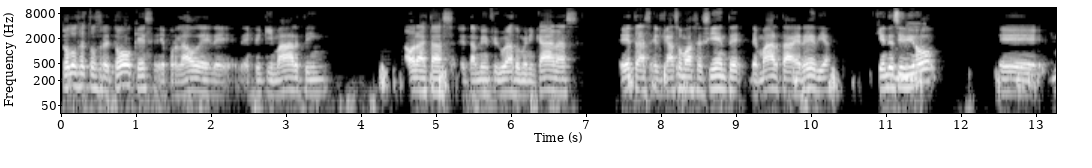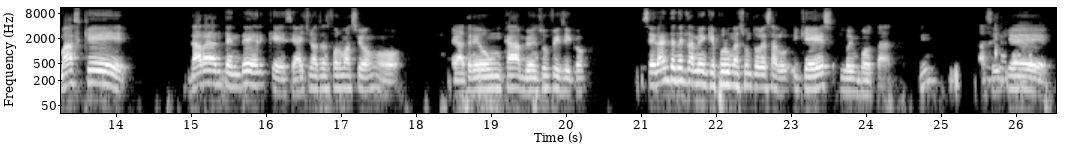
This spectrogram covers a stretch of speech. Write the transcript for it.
todos estos retoques eh, por el lado de, Ricky Martin, ahora estas eh, también figuras dominicanas, tras el caso más reciente de Marta Heredia, quien decidió, más que dar a entender que se ha hecho una transformación o ha tenido un cambio en su físico, se da a entender también que es por un asunto de salud y que es lo importante. Así que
